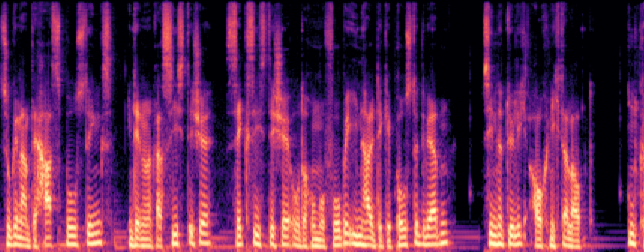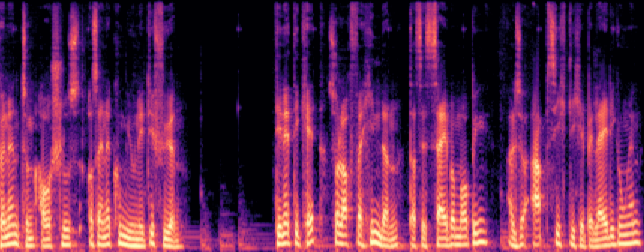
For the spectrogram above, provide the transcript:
Sogenannte Hasspostings, in denen rassistische, sexistische oder homophobe Inhalte gepostet werden, sind natürlich auch nicht erlaubt und können zum Ausschluss aus einer Community führen. Die Etikett soll auch verhindern, dass es Cybermobbing also absichtliche Beleidigungen,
